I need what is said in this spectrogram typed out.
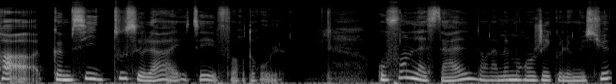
ha! comme si tout cela était fort drôle. Au fond de la salle, dans la même rangée que le monsieur,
